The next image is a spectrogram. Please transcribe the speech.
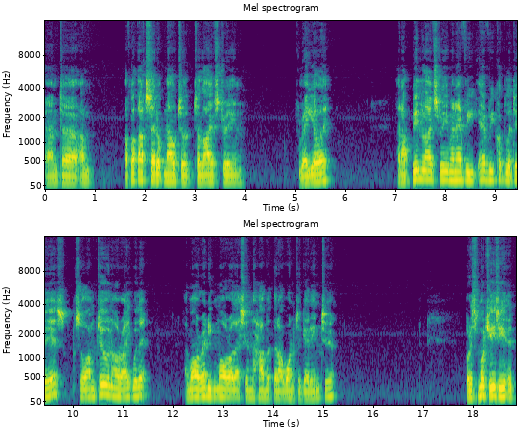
and uh, I'm I've got that set up now to to live stream regularly, and I've been live streaming every every couple of days, so I'm doing all right with it. I'm already more or less in the habit that I want to get into. But it's much easier to,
